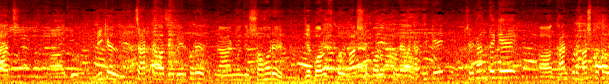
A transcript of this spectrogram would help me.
আজ বিকেল চারটা বাজে বের করে নারায়ণগঞ্জের শহরের যে বরফকল মাঠ, সেই বরফকল এলাকা থেকে সেখান থেকে খানপুর হাসপাতাল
